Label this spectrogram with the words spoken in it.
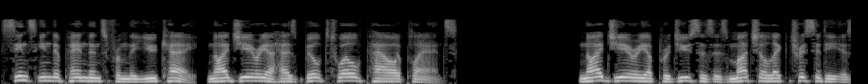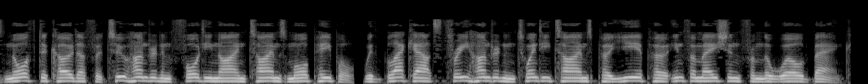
Since independence from the UK, Nigeria has built 12 power plants. Nigeria produces as much electricity as North Dakota for 249 times more people, with blackouts 320 times per year per information from the World Bank.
